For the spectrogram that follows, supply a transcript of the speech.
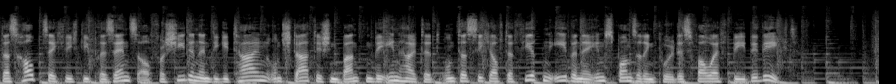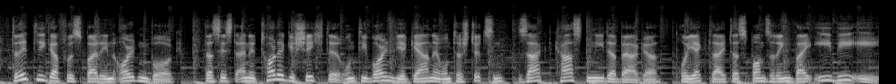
das hauptsächlich die Präsenz auf verschiedenen digitalen und statischen Banden beinhaltet und das sich auf der vierten Ebene im Sponsoring-Pool des VfB bewegt. Drittliga-Fußball in Oldenburg, das ist eine tolle Geschichte und die wollen wir gerne unterstützen, sagt Carsten Niederberger, Projektleiter Sponsoring bei EWE.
